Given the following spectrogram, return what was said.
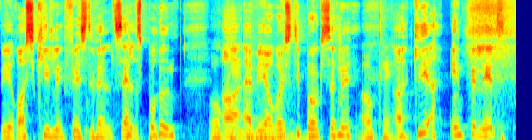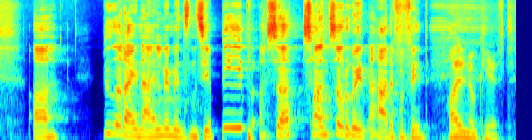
ved Roskilde Festival salgsboden, Okay. og er ved at ryste i bukserne, Okay. og giver en billet, og bider dig i neglene, mens den siger beep, og så tonser du ind og har det for fedt. Hold nu kæft.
